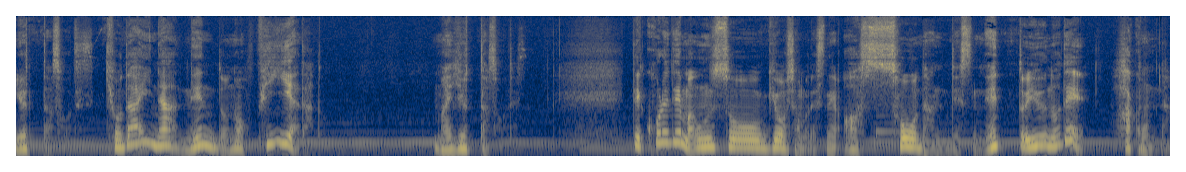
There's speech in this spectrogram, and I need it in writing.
言ったそうです。巨大な粘土のフィギュアだと、まあ、言ったそうです。で、これでま運送業者もですね、あ、そうなんですね、というので運んだ。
